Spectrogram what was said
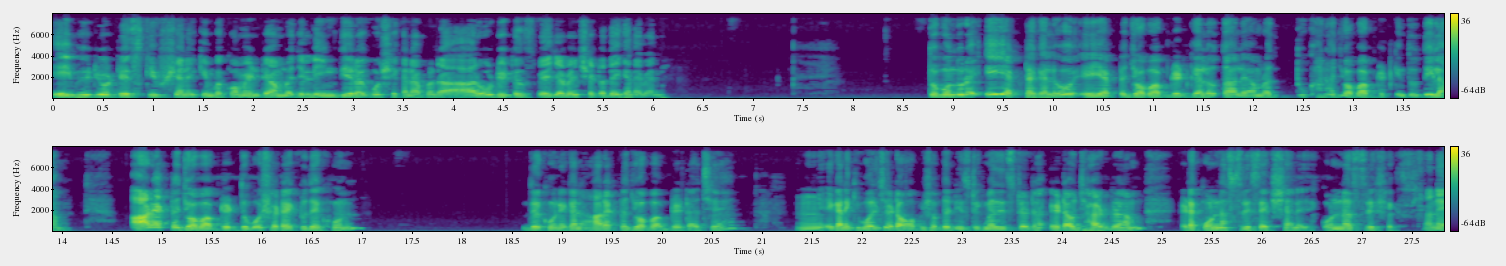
এই ভিডিও ডেসক্রিপশনে কিংবা কমেন্টে আমরা যে লিঙ্ক দিয়ে রাখব, সেখানে আপনারা আরও ডিটেলস পেয়ে যাবেন, সেটা দেখে নেবেন। তো বন্ধুরা, এই একটা গেল, এই একটা জব আপডেট গেল, তাহলে আমরা দুখানা জব আপডেট কিন্তু দিলাম। আর একটা জব আপডেট দেবো, সেটা একটু দেখুন। দেখুন, এখানে আর একটা জব আপডেট আছে। এখানে কি বলছে? এটা office of the district magistrate এটাও ঝাড়গ্রাম। এটা কন্যাশ্রী সেকশনে কন্যাশ্রী সেকশানে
